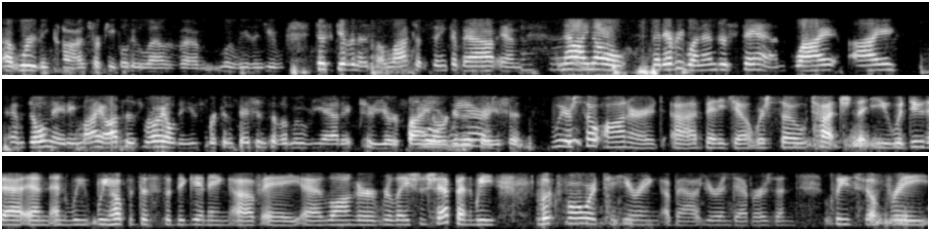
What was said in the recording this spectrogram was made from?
a worthy cause for people who love um, movies, and you've just given us a lot to think about. And now I know that everyone understands why I am donating my author's royalties for Confessions of a Movie Addict to your fine well, organization. We are, we are so honored, uh, Betty Jo. We're so touched that you would do that, and and we we hope that this is the beginning of a, a longer relationship, and we look forward to hearing about your endeavors. And please feel free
